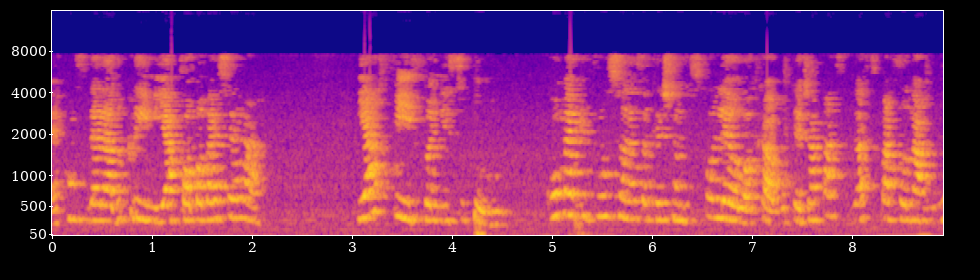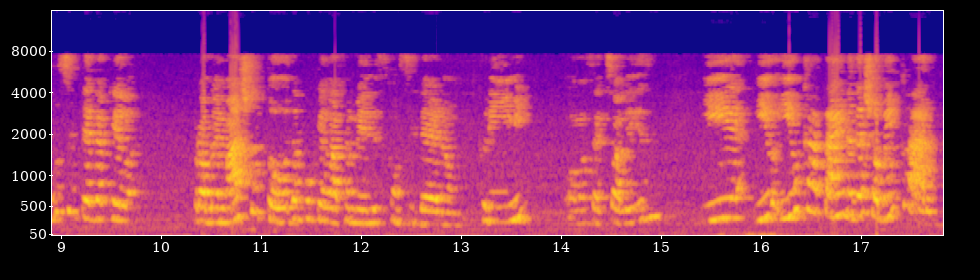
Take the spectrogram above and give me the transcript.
É considerado crime. E a Copa vai ser lá. E a FIFA nisso tudo? Como é que funciona essa questão de escolher o local? Porque já, pass- já se passou na Rússia e teve aquela problemática toda, porque lá também eles consideram crime o homossexualismo. E, e, e o Catar ainda deixou bem claro:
